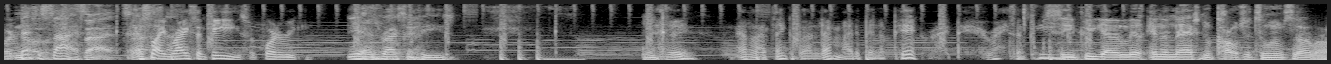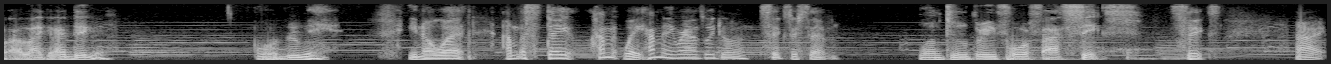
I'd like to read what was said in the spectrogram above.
or no? That's a side. Side. That's like rice and peas for Puerto Rican. Yeah, it's rice and Okay. peas. Okay. Now that I think about it, that might have been a pick right there. Rice and peas. CP got a little international culture to himself. I, I like it. I dig it. Oh man. You know what? I'm gonna stay. How many? Wait, how many rounds we doing? Six or seven? One, two, three, four, five, six. Six. All right.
